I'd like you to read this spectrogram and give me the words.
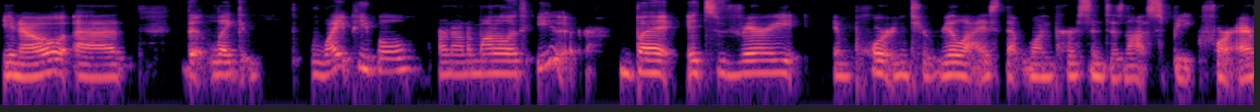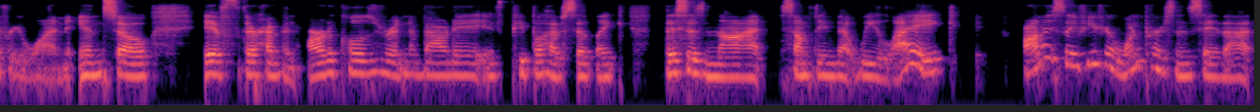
you know, uh, that like white people are not a monolith either. But it's very important to realize that one person does not speak for everyone. And so, if there have been articles written about it, if people have said, like, this is not something that we like, honestly, if you hear one person say that,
